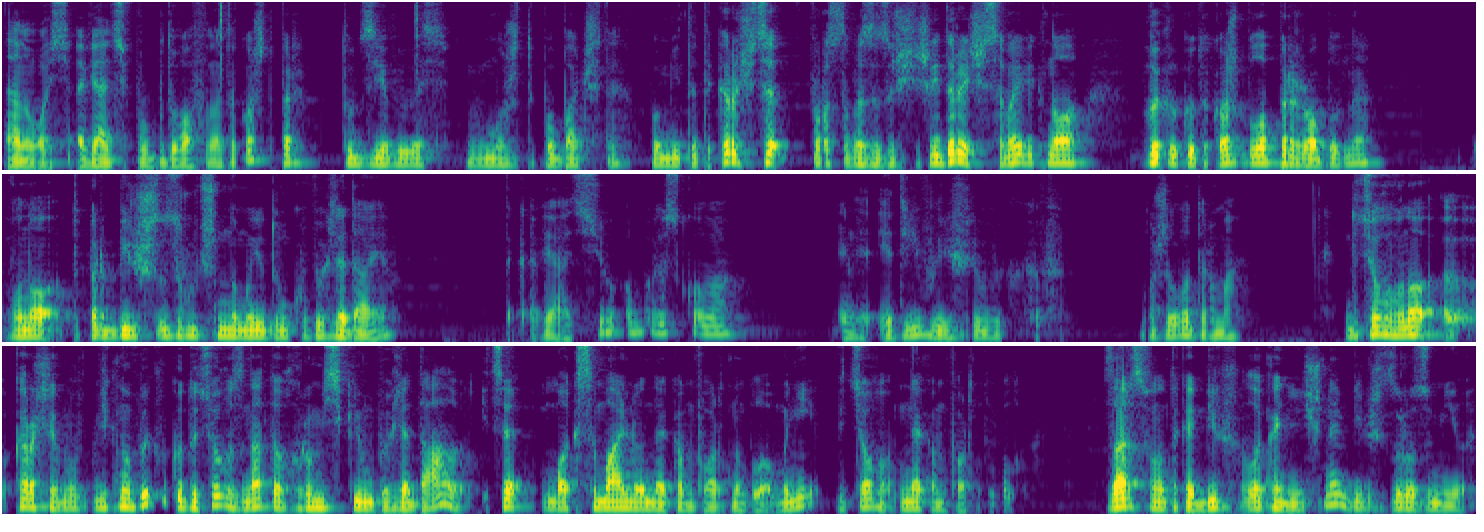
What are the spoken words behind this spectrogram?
А ну ось, авіацію побудував, вона також тепер тут з'явилась. Ви можете побачити, помітити. Коротше, це просто в рази зручніше. І, до речі, саме вікно виклику також було перероблене. Воно тепер більш зручно, на мою думку, виглядає. Так, авіацію обов'язково. Я дві вирішив викликав. Можливо, дарма. До цього воно. е, Коротше, вікно виклику до цього занадто громіським виглядало, і це максимально некомфортно було. Мені від цього некомфортно було. Зараз воно таке більш лаконічне, більш зрозуміле,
